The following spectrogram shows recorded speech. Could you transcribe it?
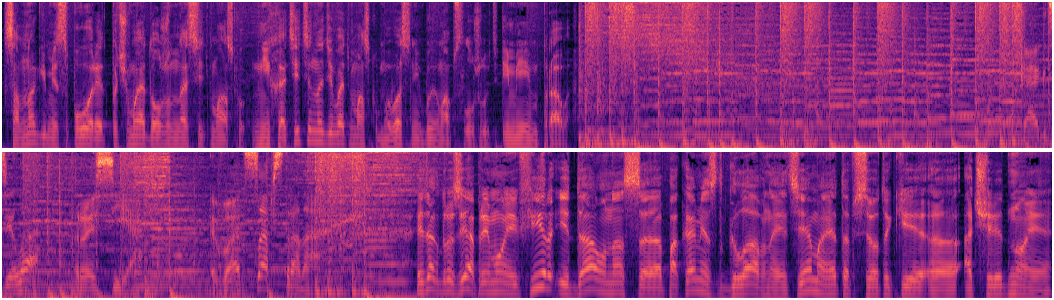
со многими спорят, почему я должен носить маску. Не хотите надевать маску, мы вас не будем обслуживать. Имеем право. Как дела, Россия? Ватсап-страна! Итак, друзья, прямой эфир. И да, у нас э, пока мест главная тема это все-таки э, очередной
